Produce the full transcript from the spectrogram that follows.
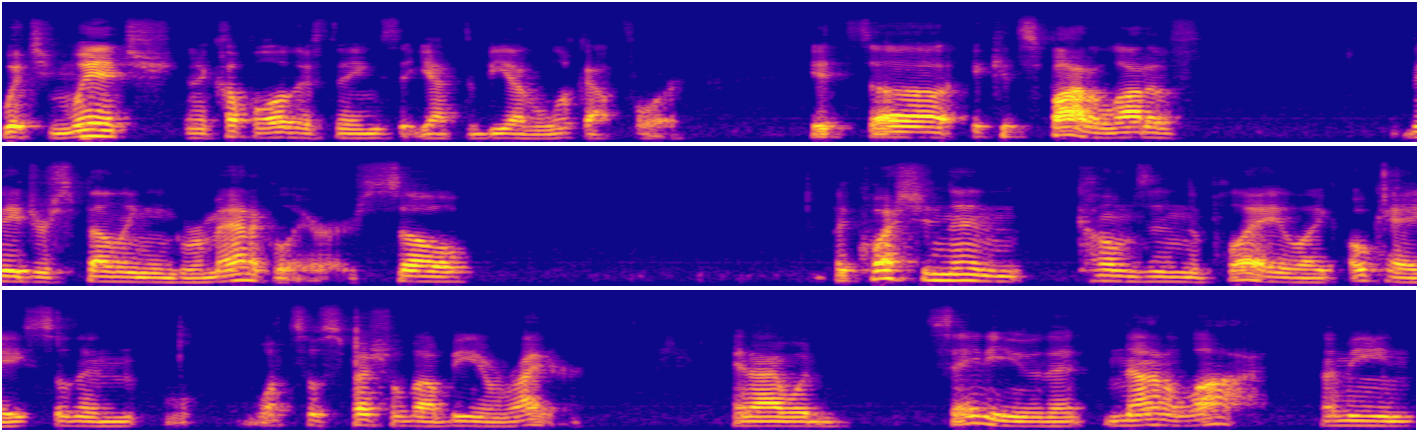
which and which, and a couple other things that you have to be on the lookout for. It's uh, it can spot a lot of major spelling and grammatical errors. So the question then comes into play like, okay, so then what's so special about being a writer? And I would say to you that not a lot. I mean,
